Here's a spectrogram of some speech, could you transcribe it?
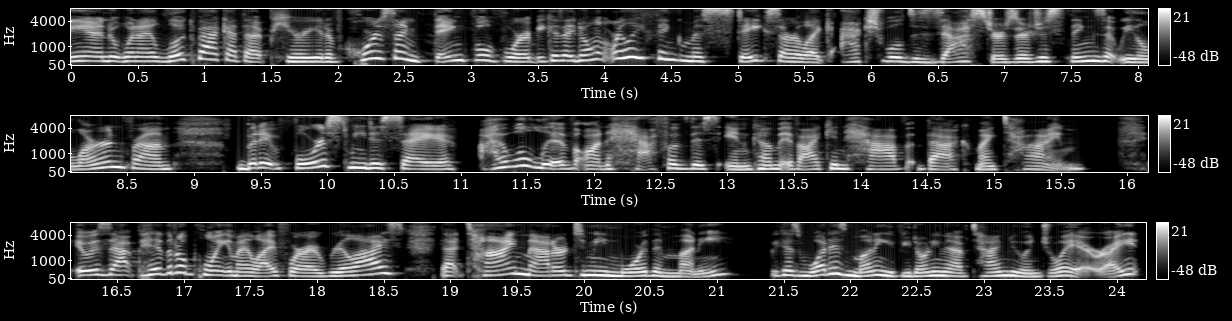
And when I look back at that period, of course, I'm thankful for it because I don't really think mistakes are like actual disasters. They're just things that we learn from. But it forced me to say, I will live on half of this income if I can have back my time. It was that pivotal point in my life where I realized that time mattered to me more than money because what is money if you don't even have time to enjoy it, right?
